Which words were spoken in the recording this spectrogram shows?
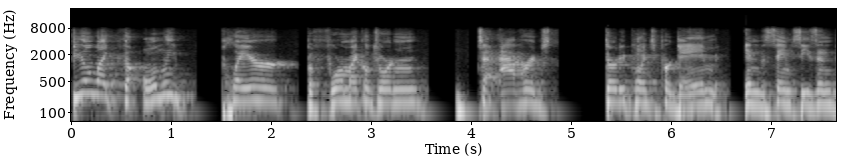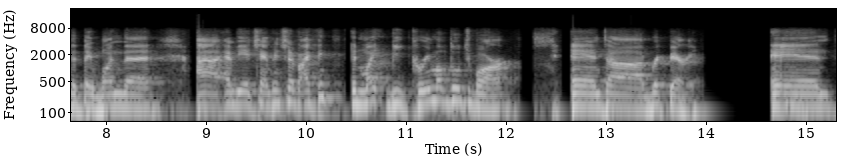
feel like the only player before Michael Jordan to average 30 points per game in the same season that they won the uh, NBA championship. I think it might be Kareem Abdul-Jabbar and uh, Rick Barry. And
